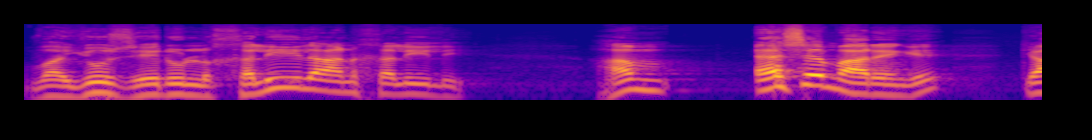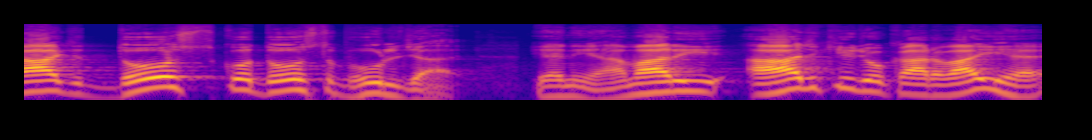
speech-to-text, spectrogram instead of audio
وہ یو زیر الخلیل ان خلیلی۔ ہم ایسے ماریں گے کہ آج دوست کو دوست بھول جائے۔ یعنی ہماری آج کی جو کاروائی ہے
